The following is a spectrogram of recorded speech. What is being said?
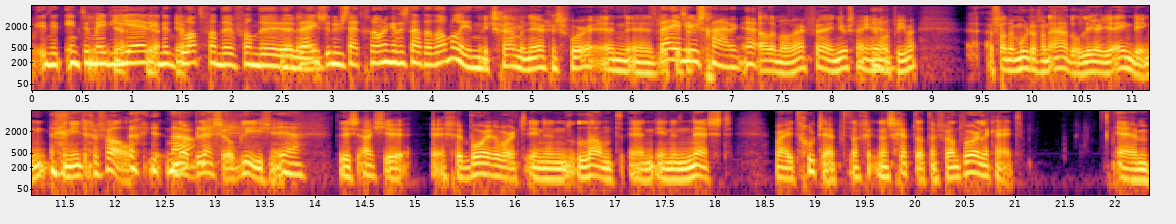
in het intermediair, in het blad van de, van de nee, nee. Rijksuniversiteit Groningen. Daar staat dat allemaal in. Ik schaam me nergens voor. En, uh, Vrije nieuwsgaring. Allemaal waar, vrije nieuwsgaring, helemaal prima. Van de moeder van Adel leer je één ding, in ieder geval. nou? Noblesse oblige. Dus als je geboren wordt in een land en in een nest waar je het goed hebt... dan, dan schept dat een verantwoordelijkheid. Um,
